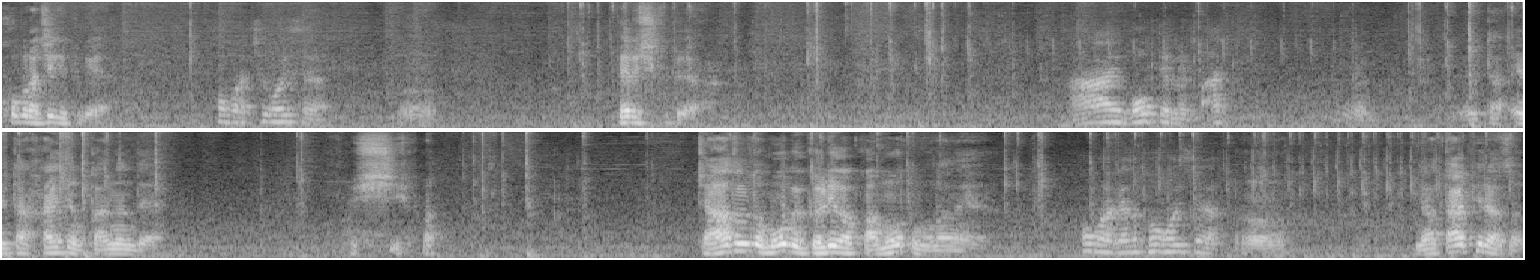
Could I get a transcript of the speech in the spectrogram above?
코브라 찌기쁘게. 호불아 치고 있어요. 시켜줘야 아이 목 때문에 빠. 일단 일단 하이든 깠는데 씨 자들도 목에 걸려갖고 아무것도 못하네 호불아 계속 보고 있어요. 어 내가 딸피라서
